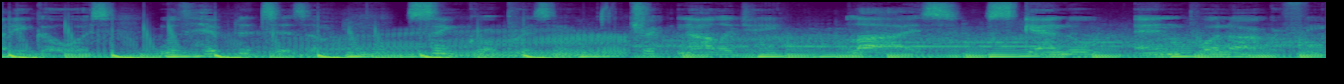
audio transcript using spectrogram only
partygoers with hypnotism, synchroprism, technology, lies, scandal, and pornography.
